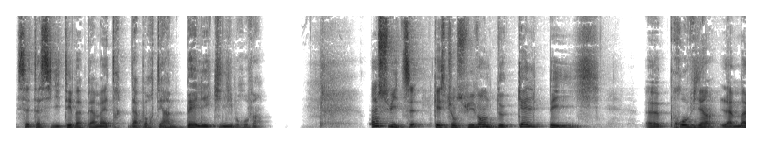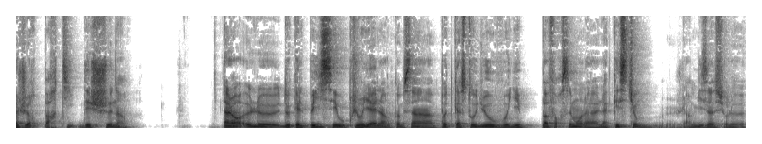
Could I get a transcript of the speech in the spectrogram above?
cette acidité va permettre d'apporter un bel équilibre au vin. Ensuite, question suivante, de quel pays euh, provient la majeure partie des chenins? Alors, de quel pays c'est au pluriel, hein, comme ça un podcast audio, vous voyez pas forcément la, question. Je l'ai remise hein, sur le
